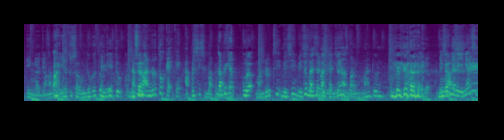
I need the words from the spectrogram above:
Ih, enggak jangan. Ah iya tuh serem juga tuh. Eh, gitu. Tapi Bisa- mandur tuh kayak kayak apa sih sebabnya? Tapi mandur? kan enggak Mandul sih biasanya itu biasanya biasanya pas kecil nonton madun. sih. Enggak. Biasanya dari ini sih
